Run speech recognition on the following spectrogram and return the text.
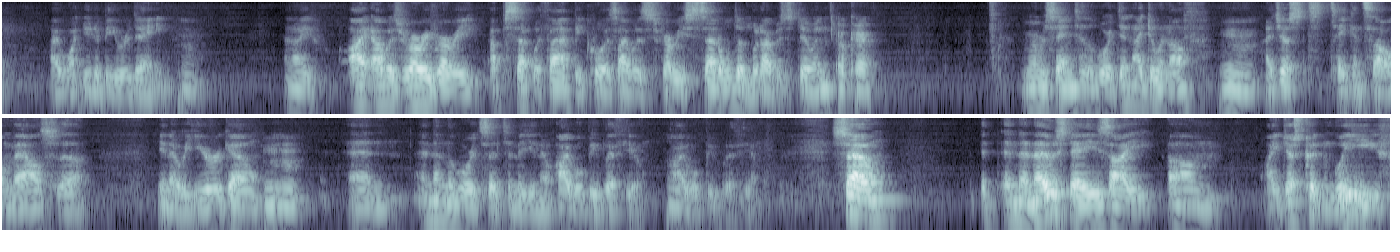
I want you to be ordained. Mm. And I I, I was very, very upset with that because I was very settled in what I was doing. Okay. I remember saying to the Lord, didn't I do enough? Mm. I just taken solemn vows, uh, you know, a year ago. Mm-hmm. And, and then the Lord said to me, you know, I will be with you. I will be with you. So, and in those days, I, um, I just couldn't leave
